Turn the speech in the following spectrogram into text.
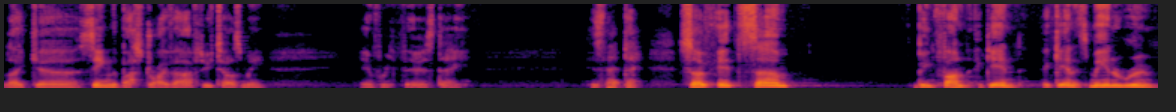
like uh, seeing the bus driver after he tells me every Thursday is that day. So it's um, been fun. Again, again, it's me in a room.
